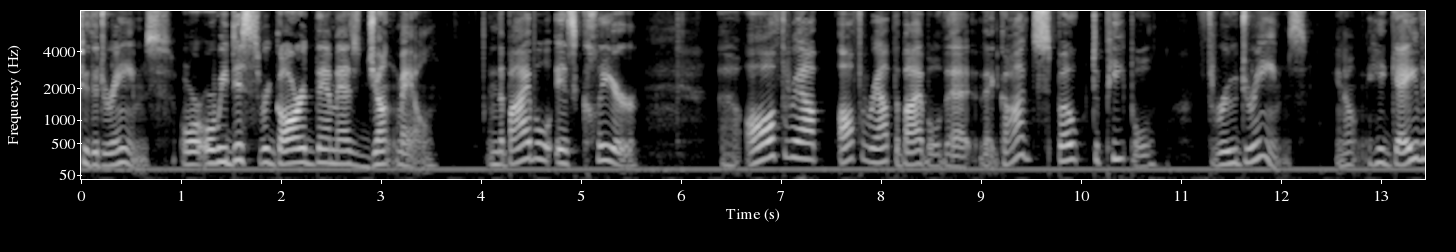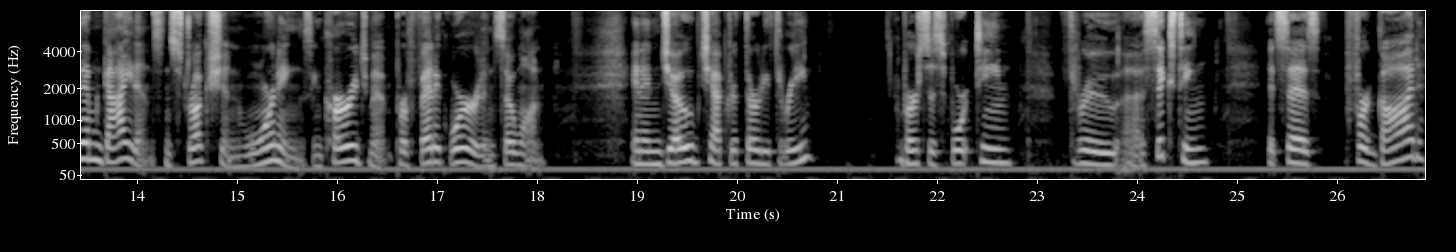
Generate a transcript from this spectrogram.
to the dreams, or, or we disregard them as junk mail. And the Bible is clear uh, all throughout all throughout the Bible that, that God spoke to people through dreams. You know, He gave them guidance, instruction, warnings, encouragement, prophetic word, and so on. And in Job chapter 33, verses 14 through uh, 16, it says, For God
